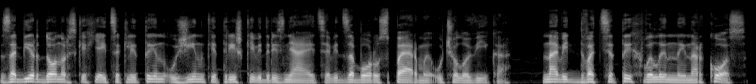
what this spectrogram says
Забір донорських яйцеклітин у жінки трішки відрізняється від забору сперми у чоловіка. Навіть 20-хвилинний наркоз,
